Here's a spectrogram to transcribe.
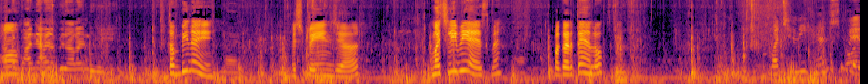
हाँ। पानी आया डूबेगी। तब भी नहीं। स्ट्रेंज यार। मछली भी है इसमें। पकड़ते हैं लोग। मछली है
